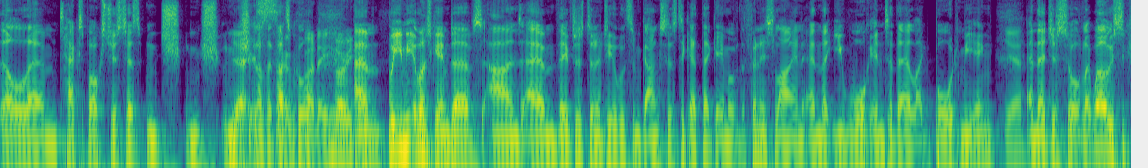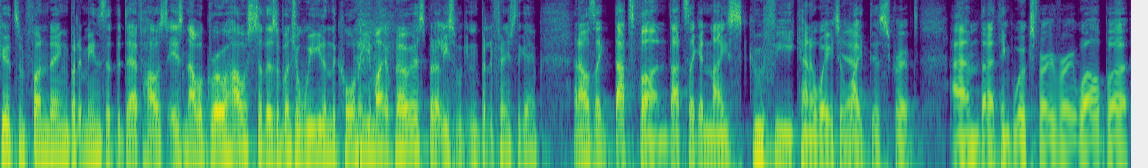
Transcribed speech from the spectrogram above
little um, text box just says. "Unch, unch, unch." Yeah, I was like, that's so cool. funny. Very Um, but you meet a bunch of game devs, and um, they've just done a deal with some gangsters to get their game over the finish line. And like you walk into their like board meeting, Yeah. and they're just sort of like, well, we secured some funding, but it means that the dev house is now a grow house. So there's a bunch of weed in the corner you might have noticed, but at least we can finish the game. And I was like, that's fun. That's like a nice, goofy kind of way to Yeah. write this script um, that I think works very, very well. But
